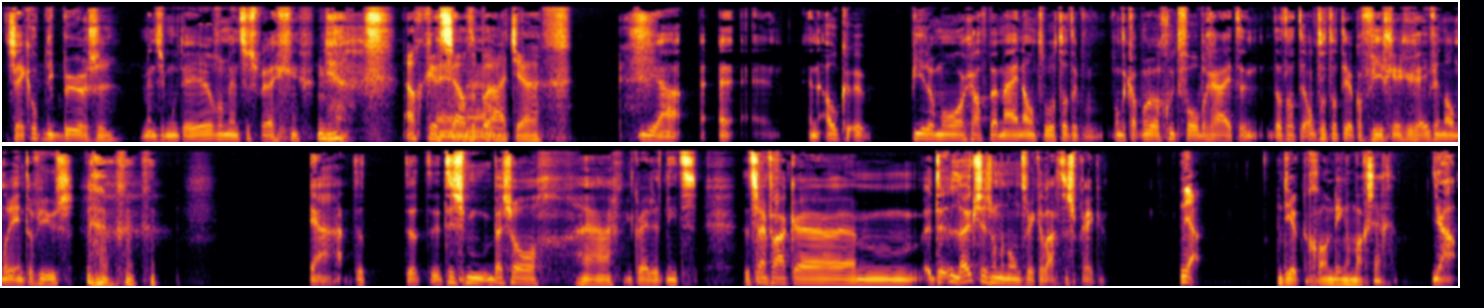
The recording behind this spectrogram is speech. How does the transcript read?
zeker op die beurzen. Mensen moeten heel veel mensen spreken. Ja, elke keer hetzelfde eh, praatje. ja, en, ook uh, Pieter Moore gaf bij mij een antwoord dat ik, want ik had me wel goed voorbereid. En dat had, antwoord had hij ook al vier keer gegeven in andere interviews. ja, dat, dat, het is best wel, ja, ik weet het niet. Het zijn vaak, uh, het leukste is om een ontwikkelaar te spreken. Ja, die ook gewoon dingen mag zeggen. Ja,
